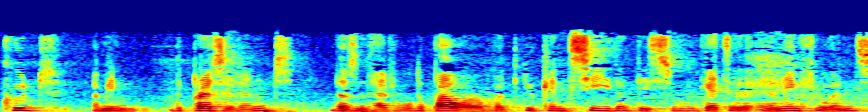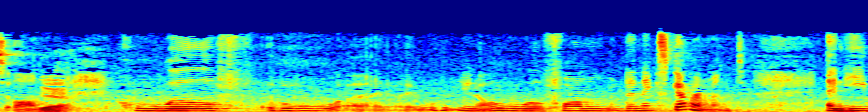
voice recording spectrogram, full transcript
could. I mean, the president doesn't have all the power, but you can see that this will get a, an influence on Yeah. who will, f- who, uh, you know, who will form the next government. And he,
